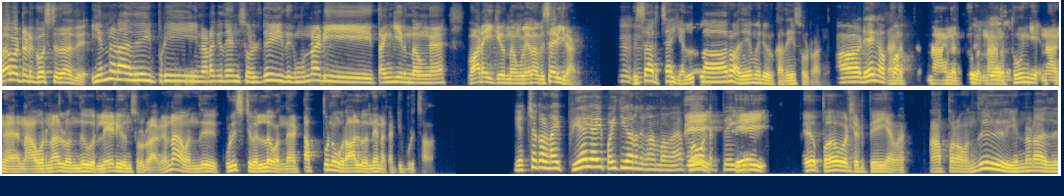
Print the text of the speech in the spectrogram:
பெர்வர்டட் கோஸ்ட் தான் அது. என்னடா இது இப்படி நடக்குதுன்னு சொல்லிட்டு இதுக்கு முன்னாடி தங்கி இருந்தவங்க வாடகைக்கு இருந்தவங்க எல்லாம் விசாரிக்கிறாங்க. விசாரிச்சா எல்லாரும் அதே மாதிரி ஒரு கதையை சொல்றாங்க. நாங்க நாங்க தூங்கி நாங்க நான் ஒரு நாள் வந்து ஒரு லேடி வந்து சொல்றாங்க நான் வந்து குளிச்சுட்டு வெளில வந்தேன் டப்புன்னு ஒரு ஆள் வந்து என்ன கட்டி பிடிச்சான். எச்சக்கல் நாய் பேயாய் இருக்கான் அவன். பேய், பெர்வர்டட் பேய் அவன். அப்புறம் வந்து என்னடா இது?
